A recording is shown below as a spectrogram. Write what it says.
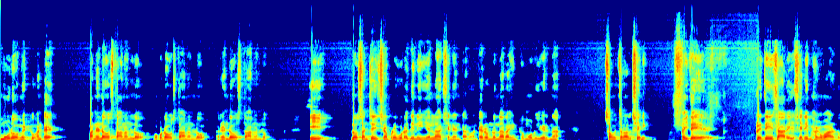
మూడవ మెట్టు. అంటే పన్నెండవ స్థానంలో ఒకటవ స్థానంలో రెండవ స్థానంలో. ఈ లో సంచరించినప్పుడు కూడా దీన్ని ఏలినాటి శని అంటారు. అంటే రెండున్నర ఇంటూ మూడు ఏడున్నర సంవత్సరాల శని. అయితే ప్రతిసారి శని భగవానుడు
